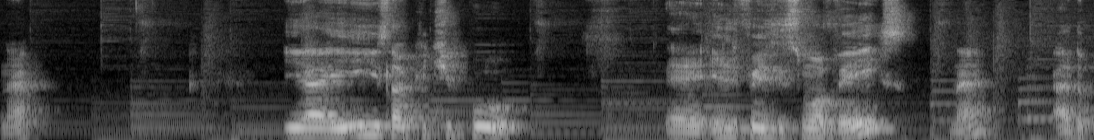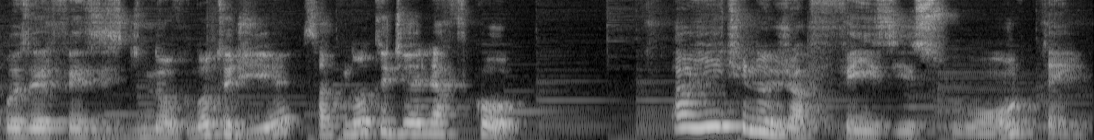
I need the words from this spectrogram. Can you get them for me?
né? E aí, só que tipo, é, ele fez isso uma vez, né? Aí depois ele fez isso de novo no outro dia, só que no outro dia ele já ficou. A gente não já fez isso ontem?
